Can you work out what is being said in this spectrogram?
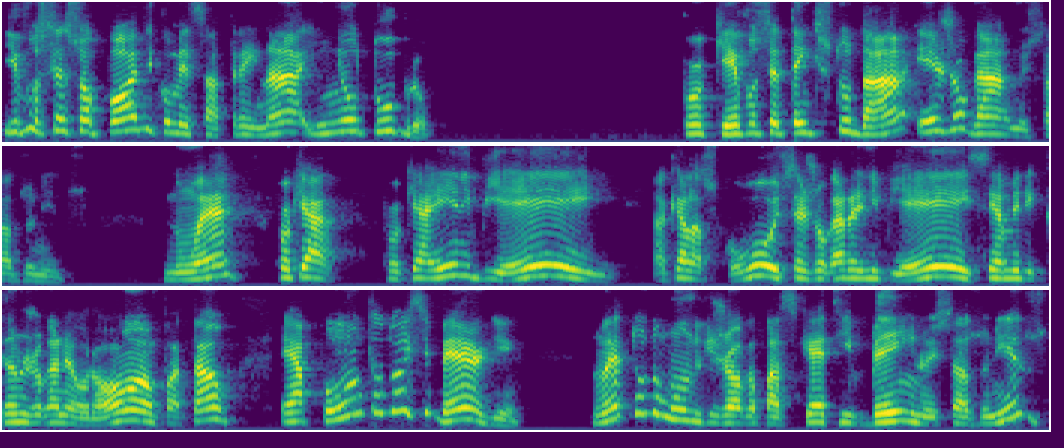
E você só pode começar a treinar em outubro porque você tem que estudar e jogar nos Estados Unidos. Não é porque a, porque a NBA, aquelas coisas, você jogar na NBA, ser americano jogar na Europa tal, é a ponta do iceberg. Não é todo mundo que joga basquete bem nos Estados Unidos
